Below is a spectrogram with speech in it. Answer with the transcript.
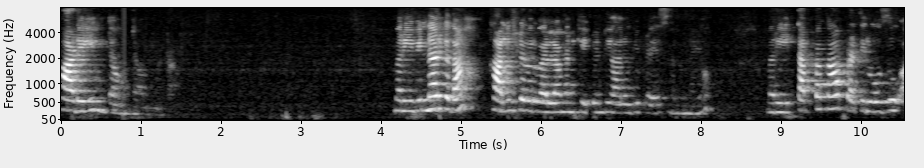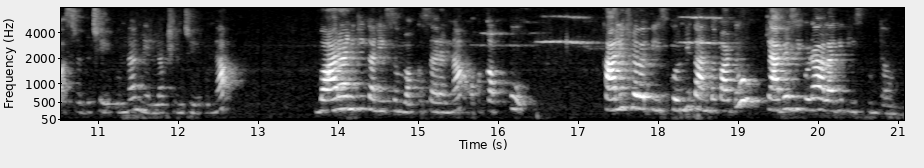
పాడై ఉంటా ఉంటాం అనమాట మరి విన్నారు కదా కాలీఫ్లవర్ వల్ల మనకి ఎటువంటి ఆరోగ్య ప్రయోజనాలు ఉన్నాయో? మరి తప్పక ప్రతిరోజు అశ్రద్ధ చేయకుండా నిర్లక్ష్యం చేయకుండా వారానికి కనీసం ఒక్కసారన్నా ఒక కప్పు కాలీఫ్లవర్ తీసుకోండి. దాంతోపాటు క్యాబేజీ కూడా అలాగే తీసుకుంటా ఉండండి.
